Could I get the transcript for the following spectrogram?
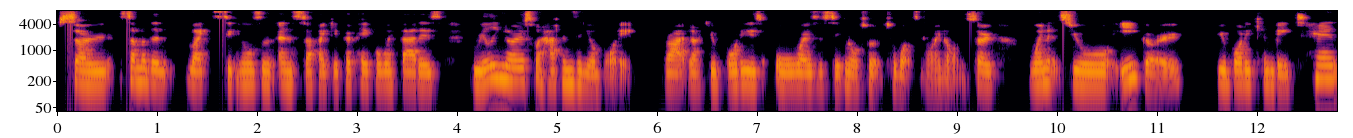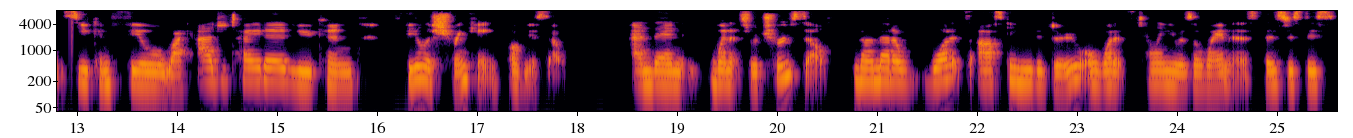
So some of the like signals and, and stuff I give for people with that is really notice what happens in your body, right? Like your body is always a signal to, to what's going on. So when it's your ego, your body can be tense. You can feel like agitated. You can feel a shrinking of yourself. And then when it's your true self, no matter what it's asking you to do or what it's telling you as awareness, there's just this,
